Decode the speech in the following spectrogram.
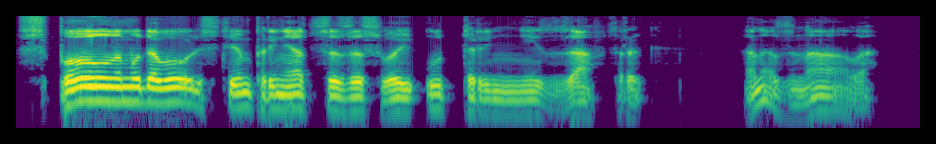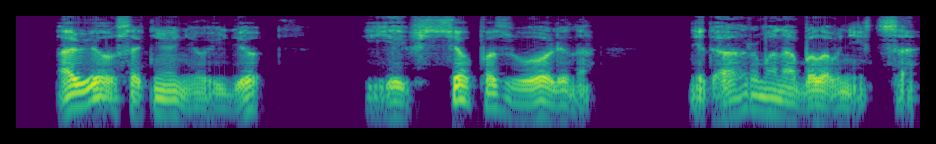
с полным удовольствием приняться за свой утренний завтрак. Она знала, овес от нее не уйдет, ей все позволено. Недаром она баловница.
